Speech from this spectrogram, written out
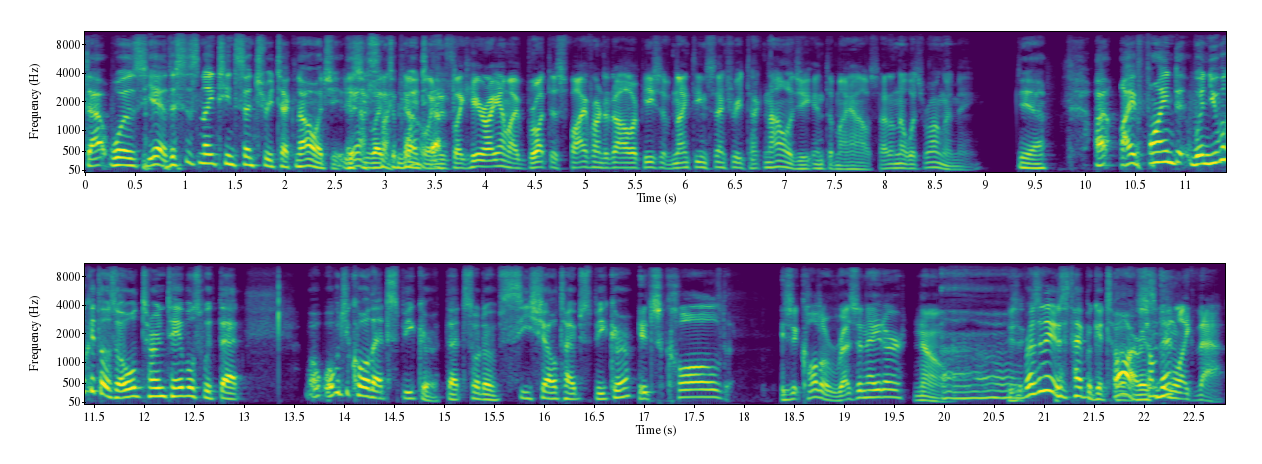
That was, yeah, this is 19th century technology, as Yes, you like to point know. point And out. It's like here I am. I brought this five hundred dollar piece of nineteenth century technology into my house. I don't know what's wrong with me. Yeah. I, I find when you look at those old turntables with that, what, what would you call that speaker? That sort of seashell type speaker? It's called. Is it called a resonator? No, Is it- Resonator is a type of guitar, isn't something it? like that.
